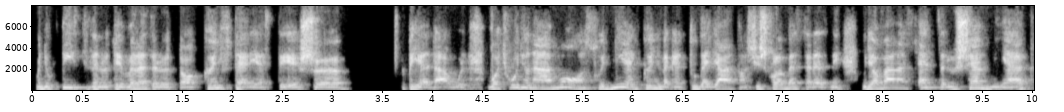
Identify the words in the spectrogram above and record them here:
mondjuk 10-15 évvel ezelőtt a könyvterjesztés például. Vagy hogyan áll ma az, hogy milyen könyveket tud egy általános iskola beszerezni? Ugye a válasz egyszerű semmiet,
